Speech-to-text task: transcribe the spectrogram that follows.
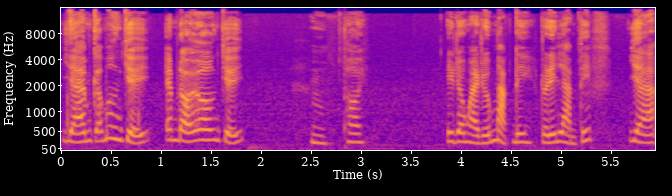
Dạ em cảm ơn chị. Em đội ơn chị. Ừ thôi. Đi ra ngoài rửa mặt đi rồi đi làm tiếp. Dạ.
